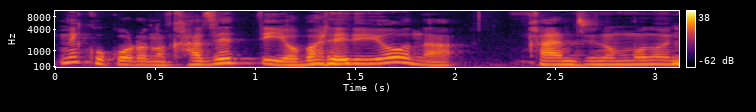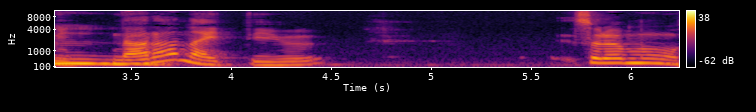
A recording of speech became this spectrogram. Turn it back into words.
ね、心の風って呼ばれるような感じのものにならないっていうそれはもう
